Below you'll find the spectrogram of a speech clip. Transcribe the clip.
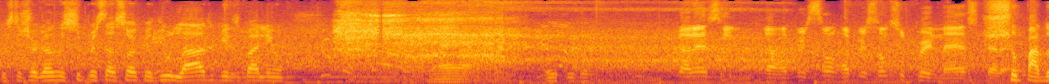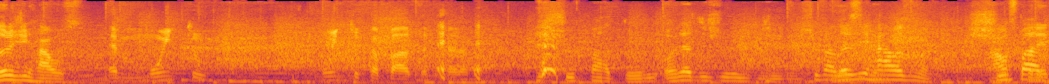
Eu estou jogando o Superstar Soccer do lado que eles baliam. Cara, é assim, a versão, a versão do Super NES, cara, Chupadores de House. é muito, muito capada, cara. Chupador. Olha do Jurandir. Chupadores de House, mano. Chupador.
